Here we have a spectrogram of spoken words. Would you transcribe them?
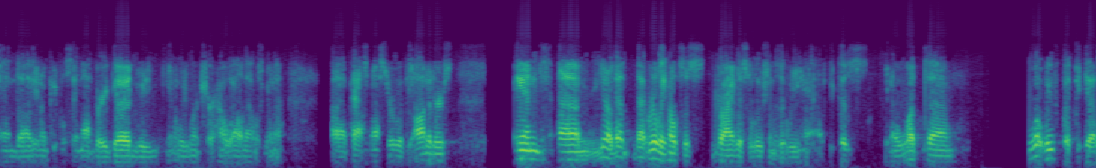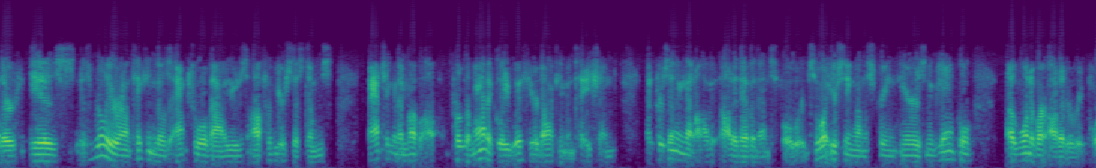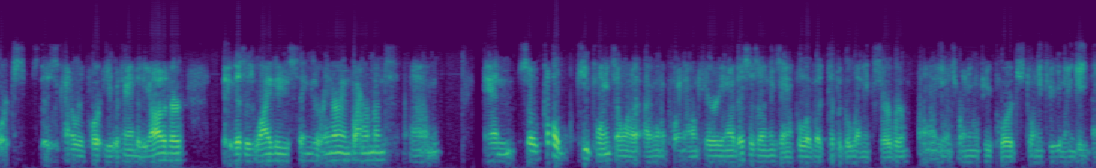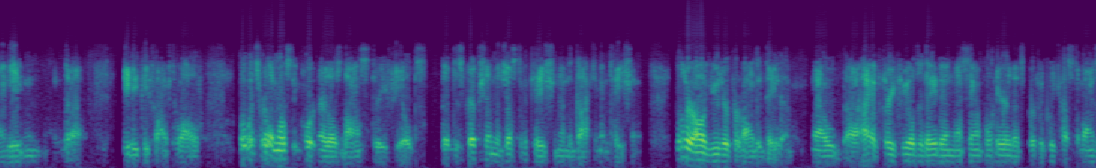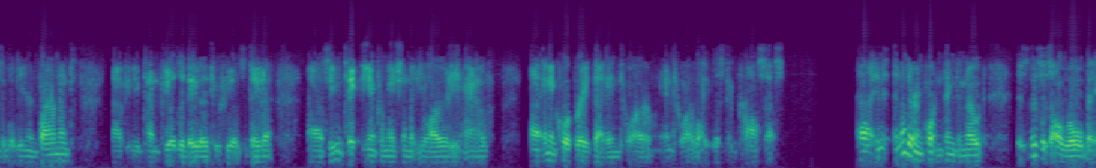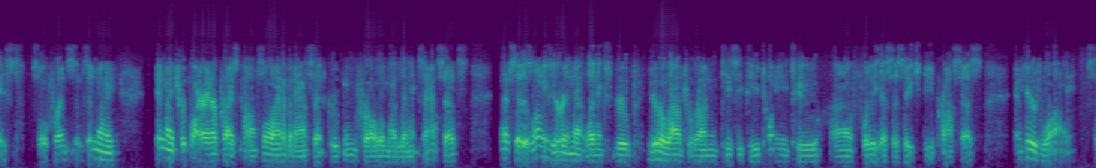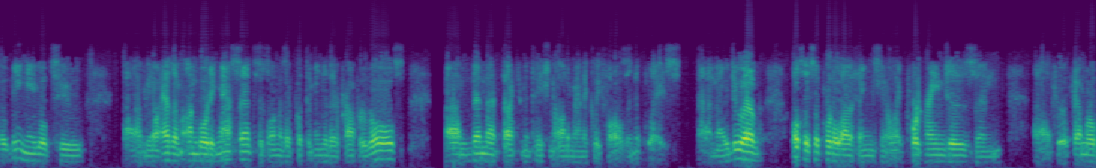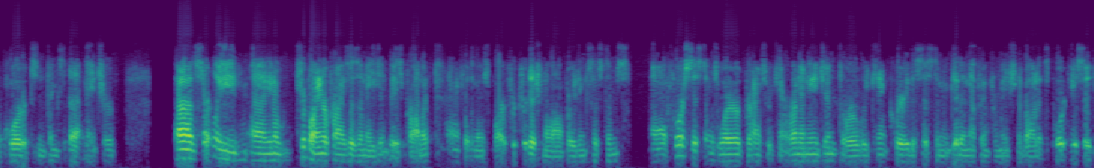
and uh, you know, people say not very good. We you know we weren't sure how well that was going to uh, pass muster with the auditors. And um, you know that that really helps us drive the solutions that we have because you know what um, what we've put together is is really around taking those actual values off of your systems, matching them up programmatically with your documentation, and presenting that audit evidence forward. So what you're seeing on the screen here is an example of one of our auditor reports. So this is the kind of report you would hand to the auditor. This is why these things are in our environment. Um, and so a couple key points I want to I want to point out here. You know, this is an example of a typical Linux server. Uh, you know, it's running a few ports, 22, 98, 98, and, and uh, UDP 512. But what's really most important are those last three fields: the description, the justification, and the documentation. Those are all user-provided data. Now, uh, I have three fields of data in my sample here that's perfectly customizable to your environment. Uh, if you need 10 fields of data, two fields of data. Uh, so you can take the information that you already have uh, and incorporate that into our into our whitelisting process. Uh, another important thing to note is this is all role-based. So for instance, in my in my Tripwire Enterprise console, I have an asset grouping for all of my Linux assets. I've said as long as you're in that Linux group, you're allowed to run TCP 22 uh, for the SSHD process. And here's why. So being able to, um, you know, as I'm onboarding assets, as long as I put them into their proper roles, um, then that documentation automatically falls into place. Uh, now we do have also support a lot of things, you know, like port ranges and uh, for ephemeral ports and things of that nature. Uh, certainly, uh, you know, Tripwire Enterprise is an agent-based product uh, for the most part for traditional operating systems. Uh, for systems where perhaps we can't run an agent or we can't query the system and get enough information about its port usage,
